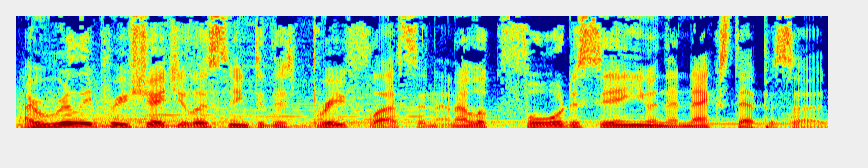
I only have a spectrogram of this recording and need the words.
I really appreciate you listening to this brief lesson, and I look forward to seeing you in the next episode.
